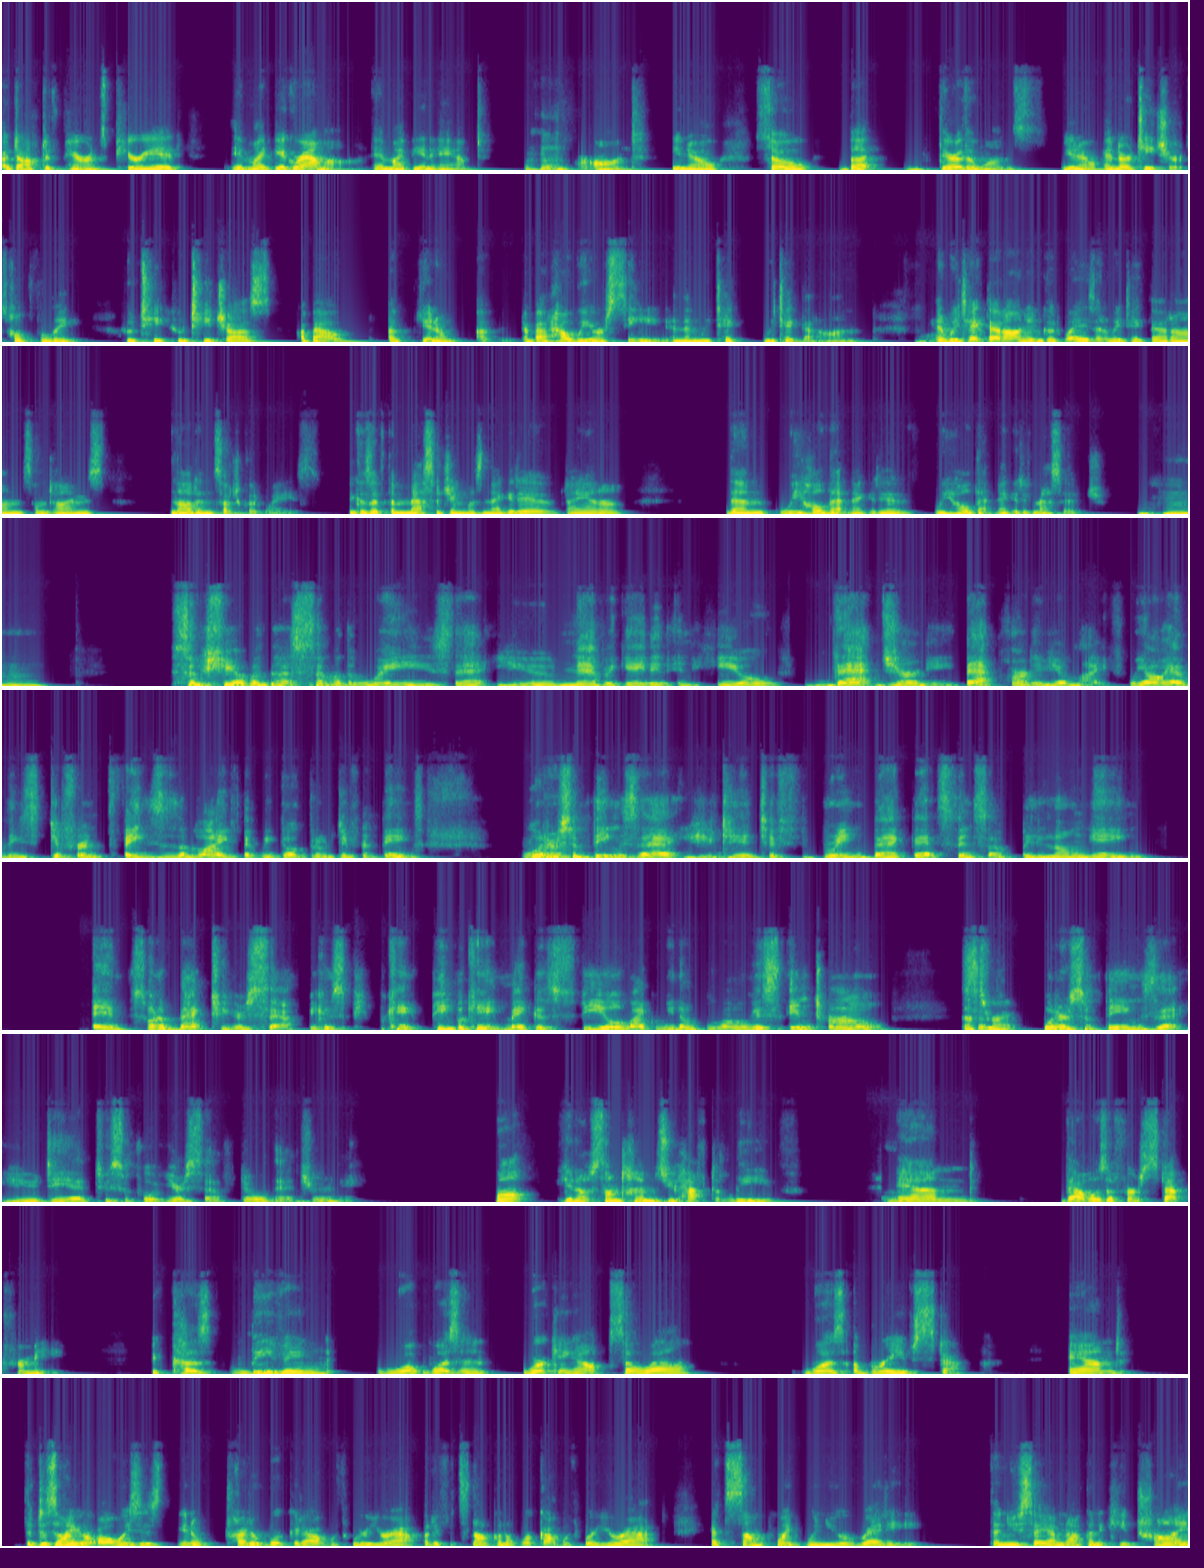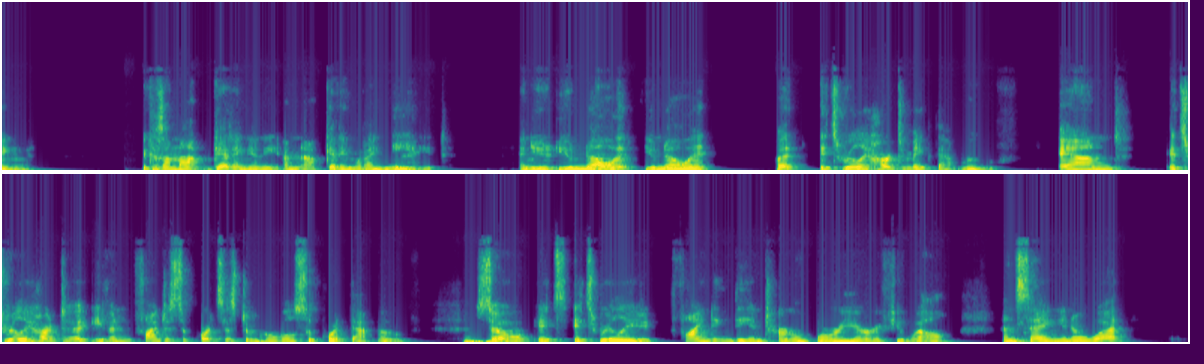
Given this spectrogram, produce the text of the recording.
adoptive parents, period. It might be a grandma, it might be an aunt mm-hmm. or aunt, you know. So, but they're the ones, you know, and our teachers, hopefully, who, te- who teach us about, uh, you know, uh, about how we are seen. And then we take, we take that on. And we take that on in good ways and we take that on sometimes not in such good ways. Because if the messaging was negative, Diana, then we hold that negative, we hold that negative message. Mm-hmm. So, share with us some of the ways that you navigated and healed that journey, that part of your life. We all have these different phases of life that we go through different things. What are some things that you did to bring back that sense of belonging and sort of back to yourself because people can't people can't make us feel like we don't belong it's internal that's so right what are some things that you did to support yourself during that journey well you know sometimes you have to leave mm-hmm. and that was a first step for me because leaving what wasn't working out so well was a brave step and the desire always is, you know, try to work it out with where you're at. But if it's not going to work out with where you're at, at some point when you're ready, then you say, I'm not going to keep trying because I'm not getting any, I'm not getting what I need. And you you know it, you know it, but it's really hard to make that move. And it's really hard to even find a support system who will support that move. Mm-hmm. So it's it's really finding the internal warrior, if you will, and saying, you know what,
